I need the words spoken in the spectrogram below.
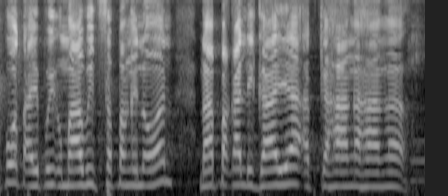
po, tayo po'y umawit sa Panginoon. Napakaligaya at kahanga-hanga.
